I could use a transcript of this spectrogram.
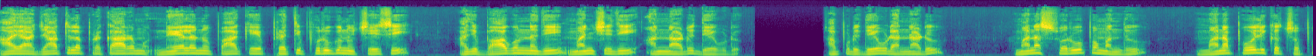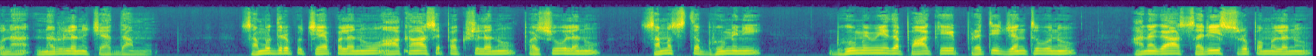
ఆయా జాతుల ప్రకారము నేలను పాకే ప్రతి పురుగును చేసి అది బాగున్నది మంచిది అన్నాడు దేవుడు. అప్పుడు దేవుడు అన్నాడు మన స్వరూపమందు మన పోలిక చొప్పున నరులను చేద్దాము. సముద్రపు చేపలను ఆకాశ పక్షులను పశువులను సమస్త భూమిని భూమి మీద పాకే ప్రతి జంతువును అనగా సరీసృపములను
